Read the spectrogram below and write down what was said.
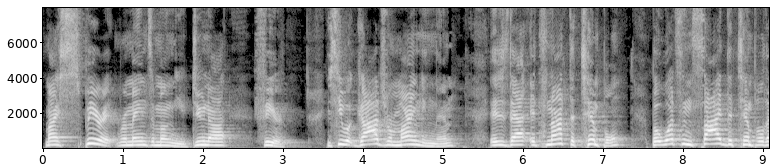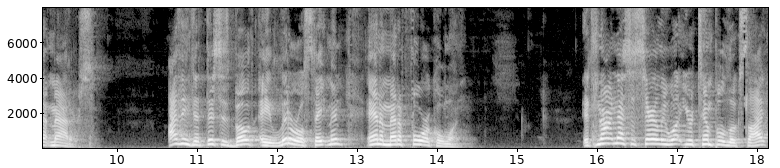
my spirit remains among you. Do not fear. You see, what God's reminding them is that it's not the temple, but what's inside the temple that matters. I think that this is both a literal statement and a metaphorical one. It's not necessarily what your temple looks like,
